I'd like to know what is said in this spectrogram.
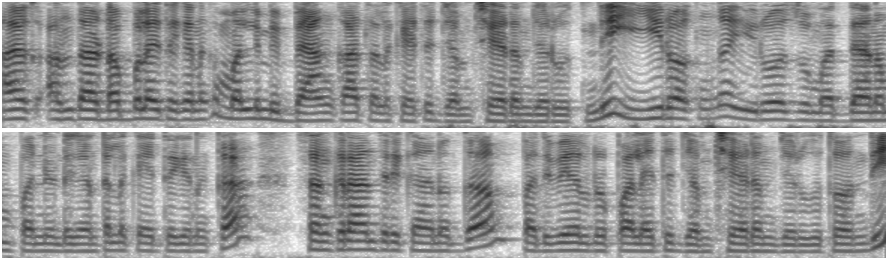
ఆ యొక్క- అంత డబ్బులు అయితే కనుక మళ్ళీ మీ బ్యాంక్ ఖాతాలకు అయితే జమ చేయడం జరుగుతుంది. ఈ రకంగా ఈ రోజు మధ్యాహ్నం పన్నెండు గంటల అయితే కనుక సంక్రాంతి కానుక పదివేల రూపాయలు అయితే జమ చేయడం జరుగుతోంది.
